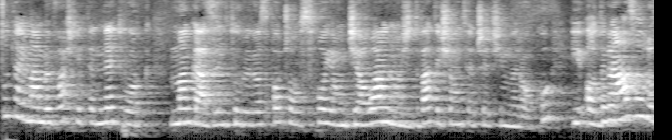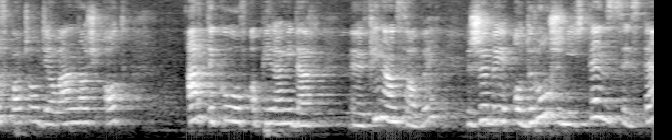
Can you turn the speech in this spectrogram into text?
Tutaj mamy właśnie ten network magazyn, który rozpoczął swoją działalność w 2003 roku i od razu rozpoczął działalność od artykułów o piramidach finansowych, żeby odróżnić ten system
